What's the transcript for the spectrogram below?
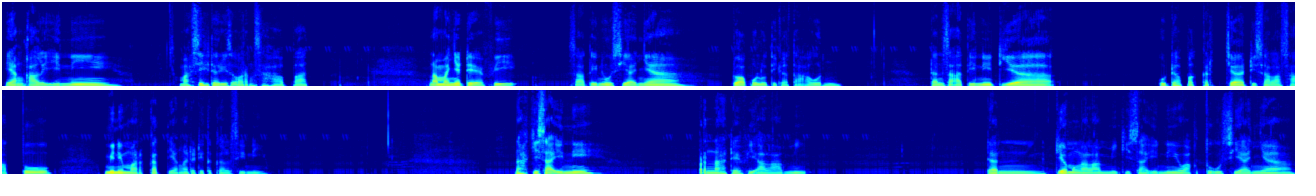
yang kali ini masih dari seorang sahabat. Namanya Devi, saat ini usianya 23 tahun dan saat ini dia udah bekerja di salah satu minimarket yang ada di Tegal sini. Nah, kisah ini pernah Devi alami dan dia mengalami kisah ini waktu usianya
